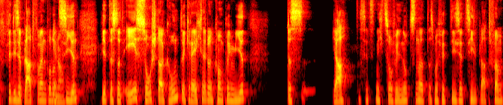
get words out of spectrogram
für diese Plattformen Genau. produzieren, wird das dort eh so stark runtergerechnet und komprimiert, dass ja, das jetzt nicht so viel Nutzen hat, dass man für diese Zielplattform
